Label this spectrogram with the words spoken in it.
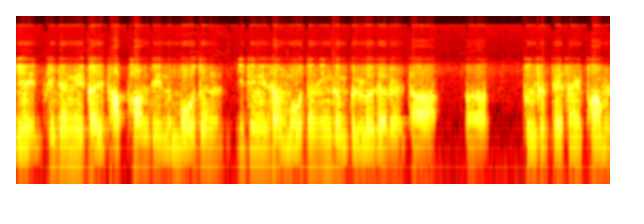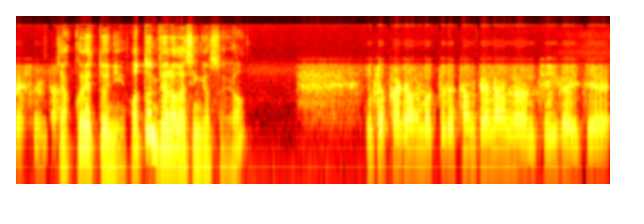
예 비정규직까지 다 포함되어 있는 모든 1인 이상 모든 임금 근로자를 다 어, 분석 대상에 포함을 했습니다. 자, 그랬더니 어떤 변화가 생겼어요? 그러니까 가장 뭐 뚜렷한 변화는 저희가 이제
